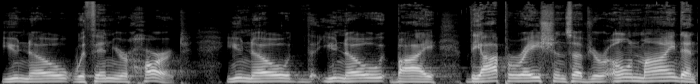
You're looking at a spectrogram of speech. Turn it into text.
you know within your heart, you know you know by the operations of your own mind and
